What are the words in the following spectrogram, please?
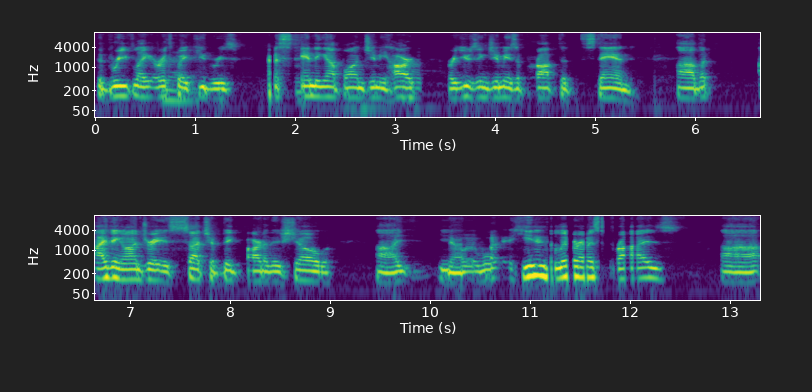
the brief like earthquake right. feud where he's kind of standing up on Jimmy Hart or using Jimmy as a prop to stand. Uh, but I think Andre is such a big part of this show. Uh, you know, what, he didn't deliver on a surprise. Uh,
